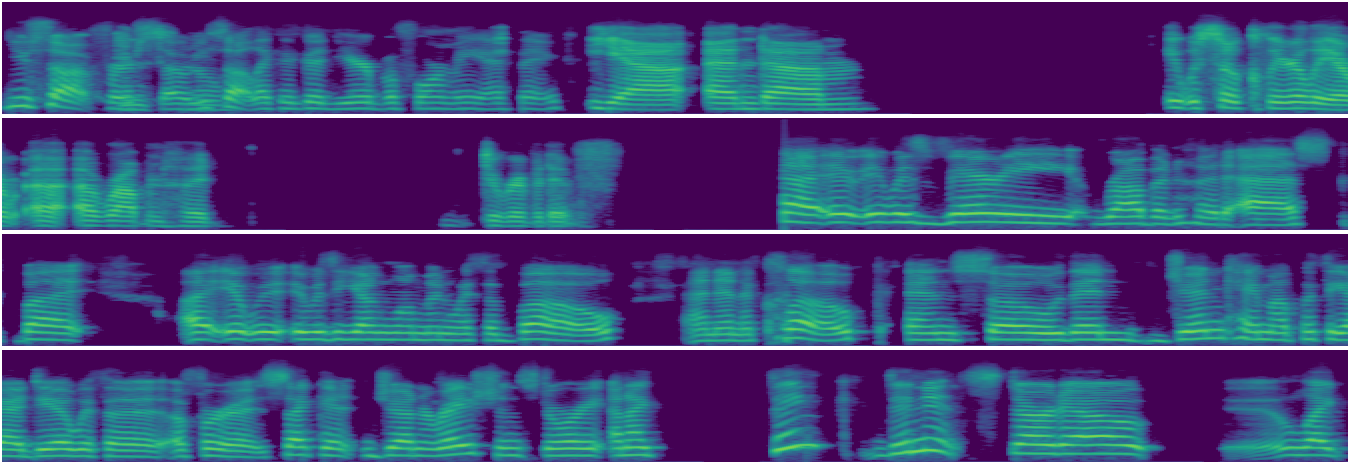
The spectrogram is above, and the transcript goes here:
You saw it first, though. You saw it like a good year before me, I think. Yeah, and um, it was so clearly a, a, Robin Hood derivative. Yeah, it, it was very Robin Hood esque, but uh, it, wa it was a young woman with a bow and in a cloak. And so then Jen came up with the idea with a, a for a second generation story. And I think didn't it start out uh, like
